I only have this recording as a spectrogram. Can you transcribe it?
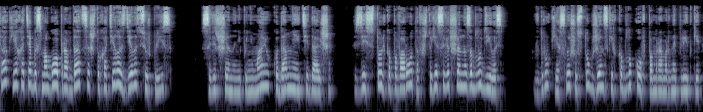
Так я хотя бы смогу оправдаться, что хотела сделать сюрприз. Совершенно не понимаю, куда мне идти дальше. Здесь столько поворотов, что я совершенно заблудилась. Вдруг я слышу стук женских каблуков по мраморной плитке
